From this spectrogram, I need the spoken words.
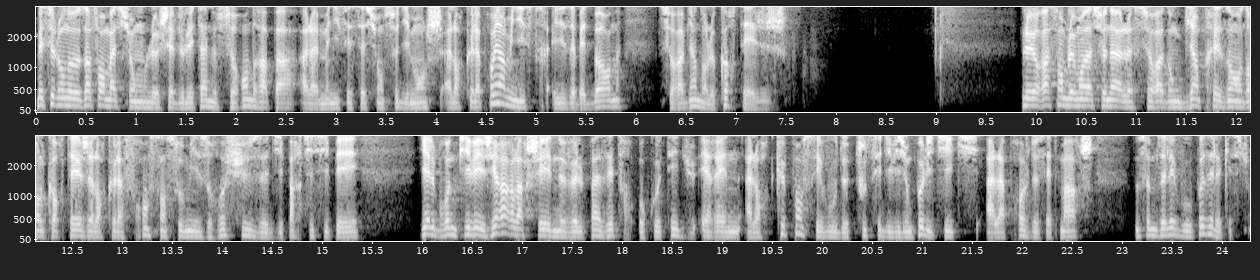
Mais selon nos informations, le chef de l'État ne se rendra pas à la manifestation ce dimanche, alors que la Première ministre, Elisabeth Borne, sera bien dans le cortège. Le Rassemblement national sera donc bien présent dans le cortège, alors que la France insoumise refuse d'y participer. Yael Braun-Pivet et Gérard Larcher ne veulent pas être aux côtés du RN. Alors que pensez-vous de toutes ces divisions politiques à l'approche de cette marche? Nous sommes allés vous poser la question.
